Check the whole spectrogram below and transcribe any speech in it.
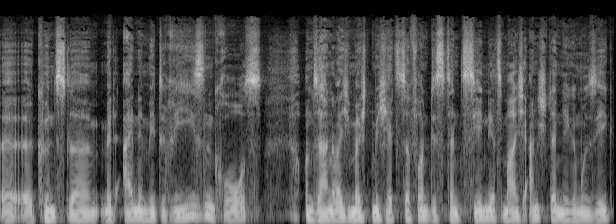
äh, äh, Künstler mit einem Hit riesengroß und sagen, aber ich möchte mich jetzt davon distanzieren, jetzt mache ich anständige Musik.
